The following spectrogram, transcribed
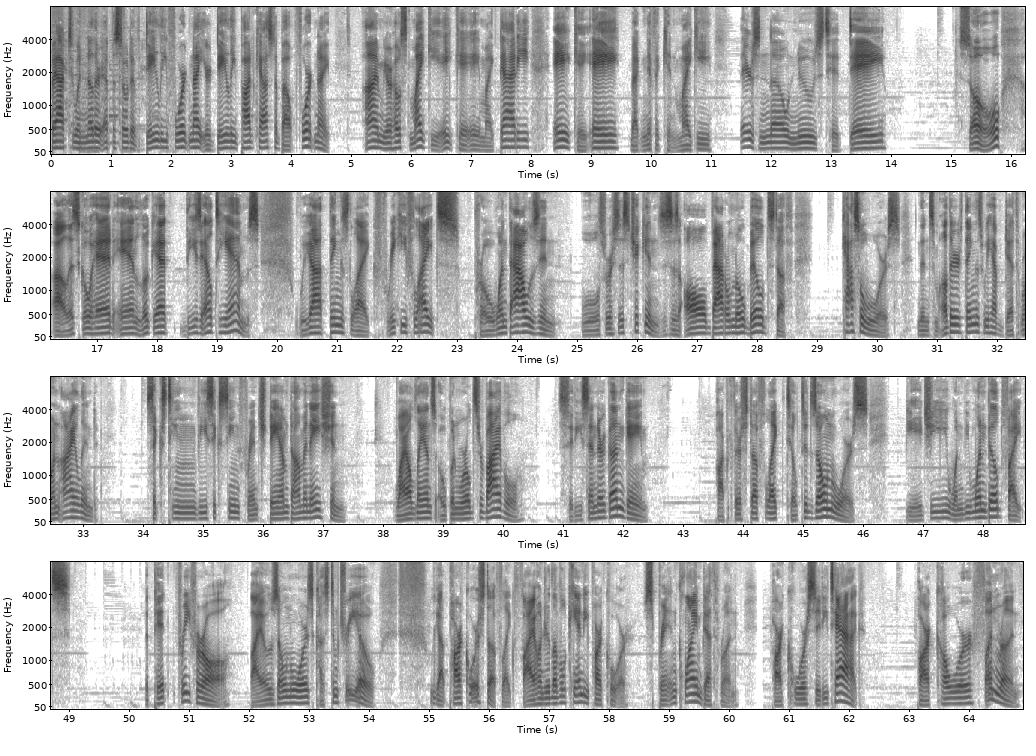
back to another episode of Daily Fortnite, your daily podcast about Fortnite. I'm your host, Mikey, aka Mike Daddy, aka Magnificent Mikey. There's no news today. So uh, let's go ahead and look at these LTMs. We got things like Freaky Flights, Pro 1000, Wolves versus Chickens. This is all battle no build stuff. Castle Wars. And then some other things we have Death Run Island, 16v16 French Dam Domination, Wildlands Open World Survival, City Center Gun Game, popular stuff like Tilted Zone Wars, BHE 1v1 build fights, The Pit Free for All, Biozone Wars Custom Trio. We got parkour stuff like 500 level candy parkour, sprint and climb death run, parkour city tag, parkour fun run.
